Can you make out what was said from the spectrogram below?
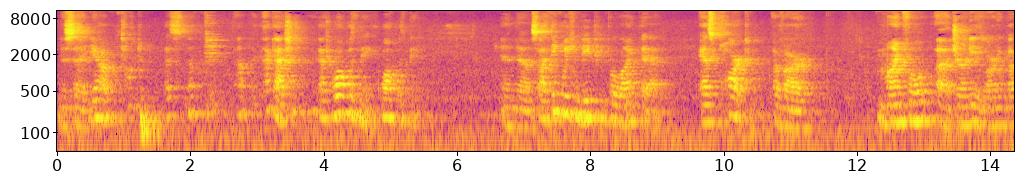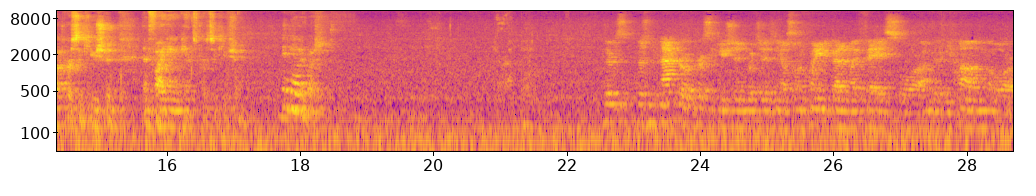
and to say, yeah, talk to me. That's, I got you. I got you. Walk with me. Walk with me. And uh, so I think we can be people like that as part of our mindful uh, journey of learning about persecution and fighting against persecution. Any other questions? There's there's macro persecution, which is you know someone pointing a gun in my face, or I'm going to be hung, or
